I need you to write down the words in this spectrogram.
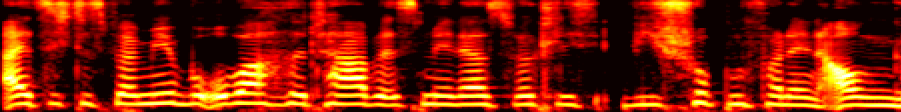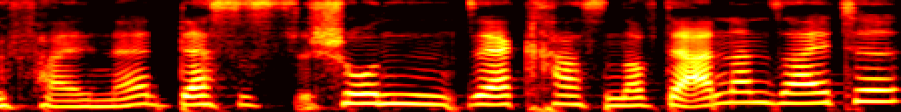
als ich das bei mir beobachtet habe, ist mir das wirklich wie Schuppen von den Augen gefallen. Ne? Das ist schon sehr krass. Und auf der anderen Seite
